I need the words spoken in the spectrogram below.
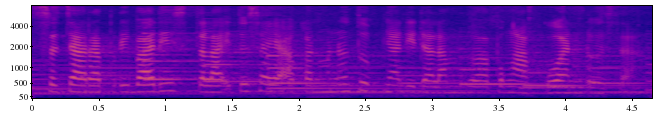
secara pribadi, setelah itu saya akan menutupnya di dalam doa pengakuan dosa.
